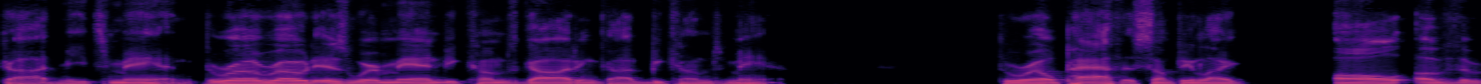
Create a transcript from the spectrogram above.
God meets man. The Royal Road is where man becomes God and God becomes man the royal path is something like all of the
